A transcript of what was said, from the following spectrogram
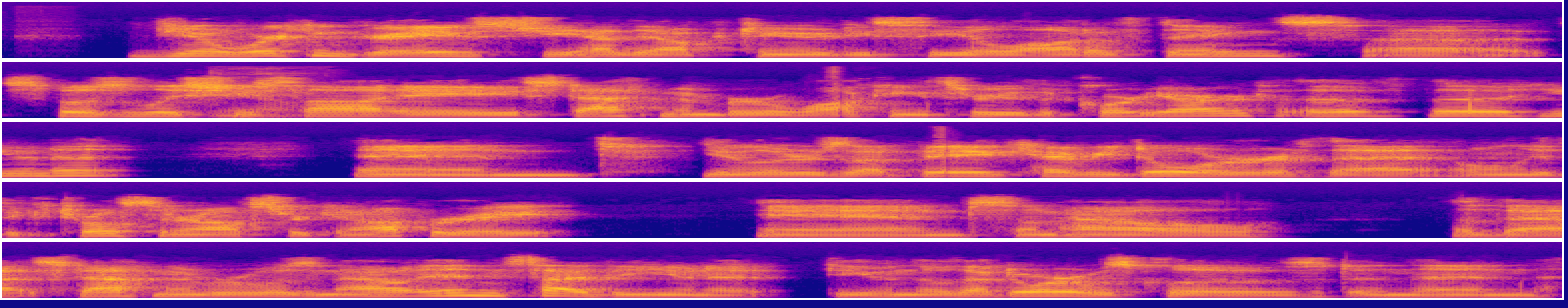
you know, working graves, she had the opportunity to see a lot of things. Uh, supposedly, she yeah. saw a staff member walking through the courtyard of the unit and you know there's a big heavy door that only the control center officer can operate. And somehow that staff member was now inside the unit even though that door was closed. And then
